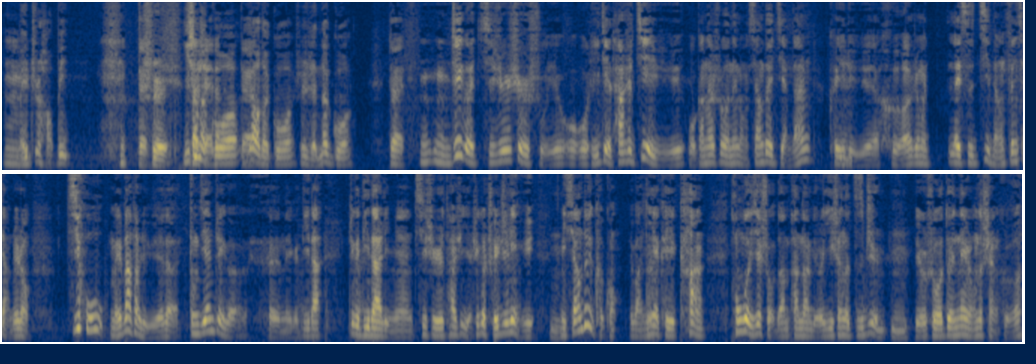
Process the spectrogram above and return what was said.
嗯没治好病，对是医生的锅，对药的锅，是人的锅。对你，你这个其实是属于我我理解它是介于我刚才说的那种相对简单可以履约和这么类似技能分享这种几乎没办法履约的中间这个呃那个地带。这个地带里面，其实它是也是一个垂直领域，你相对可控，对吧？你也可以看通过一些手段判断，比如医生的资质，嗯，比如说对内容的审核，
